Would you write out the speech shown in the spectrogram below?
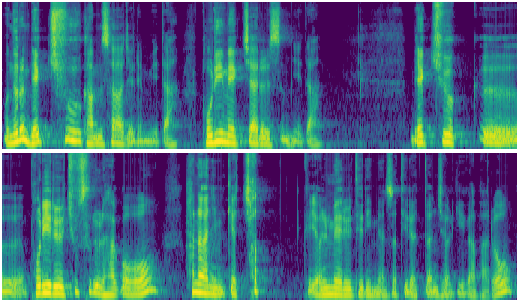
오늘은 맥주 감사절입니다. 보리 맥자를 씁니다. 맥주 그 보리를 추수를 하고 하나님께 첫 그 열매를 드리면서 드렸던 절기가 바로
